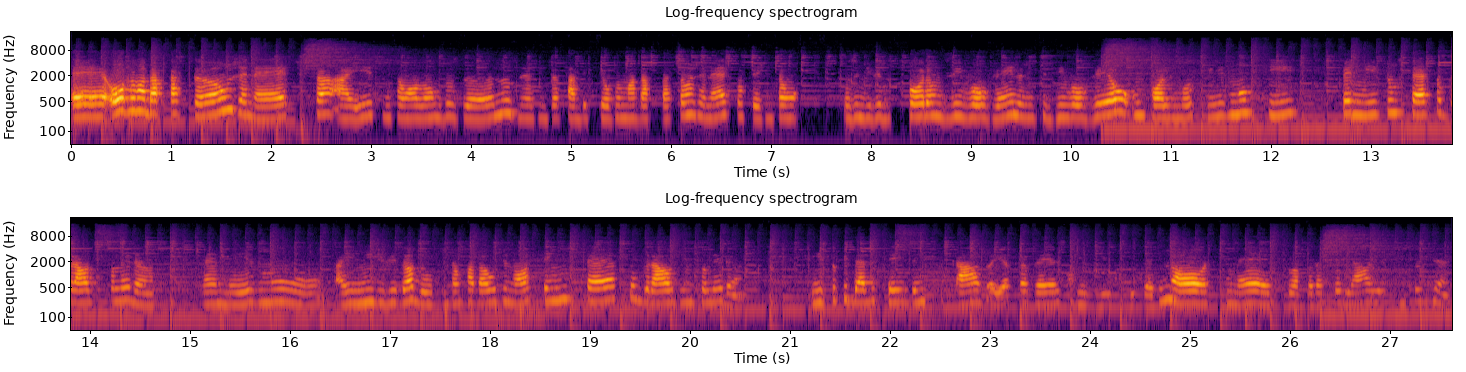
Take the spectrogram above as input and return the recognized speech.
É, houve uma adaptação genética a isso, então, ao longo dos anos, né, a gente já sabe que houve uma adaptação genética, ou seja, então, os indivíduos foram desenvolvendo, a gente desenvolveu um polimorfismo que permite um certo grau de tolerância, né, mesmo aí no indivíduo adulto. Então, cada um de nós tem um certo grau de intolerância. Isso que deve ser identificado aí através de, de, de diagnóstico médico, laboratorial e assim por diante.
